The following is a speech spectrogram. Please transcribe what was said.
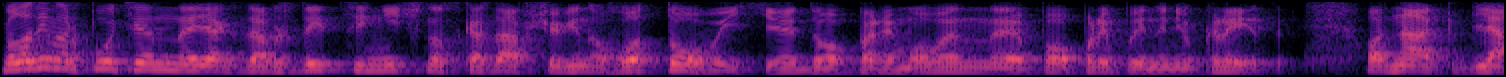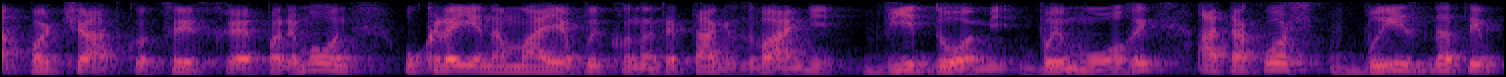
Володимир Путін, як завжди, цинічно сказав, що він готовий до перемовин по припиненню кризи. Однак для початку цих перемовин Україна має виконати так звані відомі вимоги, а також визнати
